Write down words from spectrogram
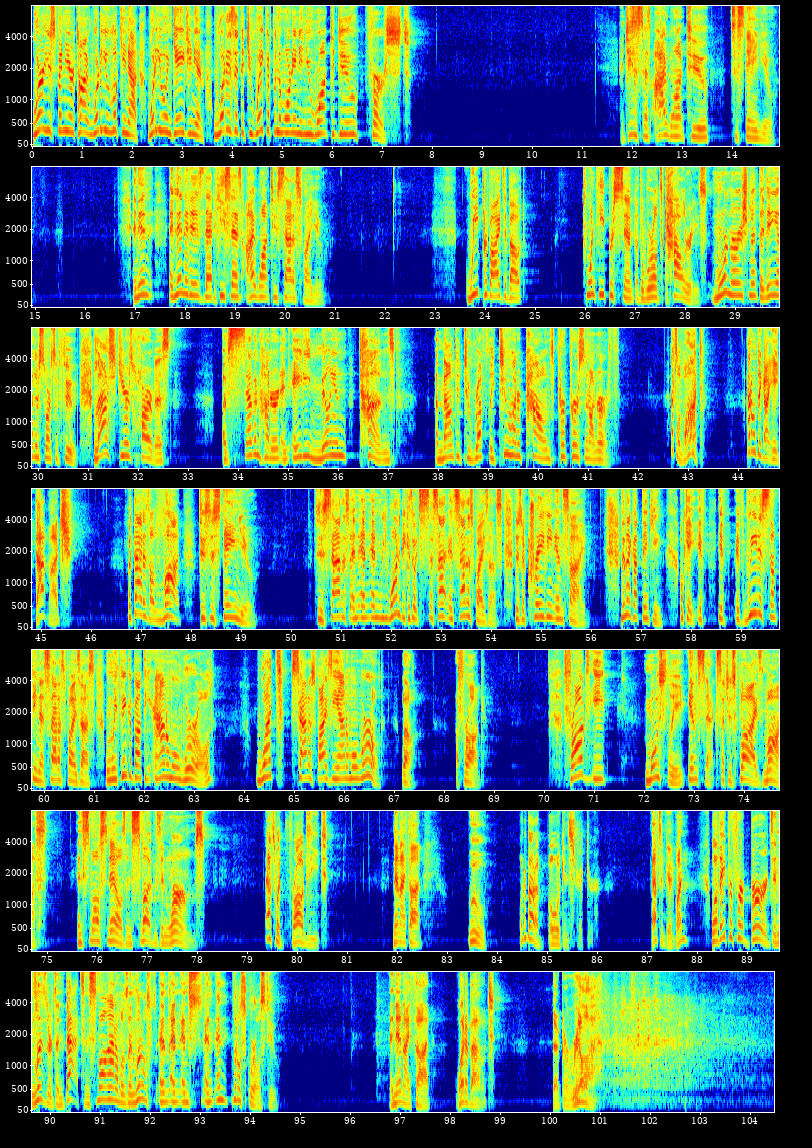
Where are you spending your time? What are you looking at? What are you engaging in? What is it that you wake up in the morning and you want to do first? And Jesus says, I want to sustain you. And then, and then it is that he says, I want to satisfy you. Wheat provides about 20% of the world's calories, more nourishment than any other source of food. Last year's harvest of 780 million tons amounted to roughly 200 pounds per person on earth. That's a lot. I don't think I ate that much, but that is a lot to sustain you. To and, and, and we want it because it satisfies us. There's a craving inside. Then I got thinking, okay, if, if, if wheat is something that satisfies us, when we think about the animal world, what satisfies the animal world? Well, a frog. Frogs eat mostly insects such as flies, moths, and small snails, and slugs and worms. That's what frogs eat. Then I thought, ooh, what about a boa constrictor? That's a good one. Well, they prefer birds and lizards and bats and small animals and little and, and, and, and, and little squirrels too. And then I thought, what about the gorilla?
